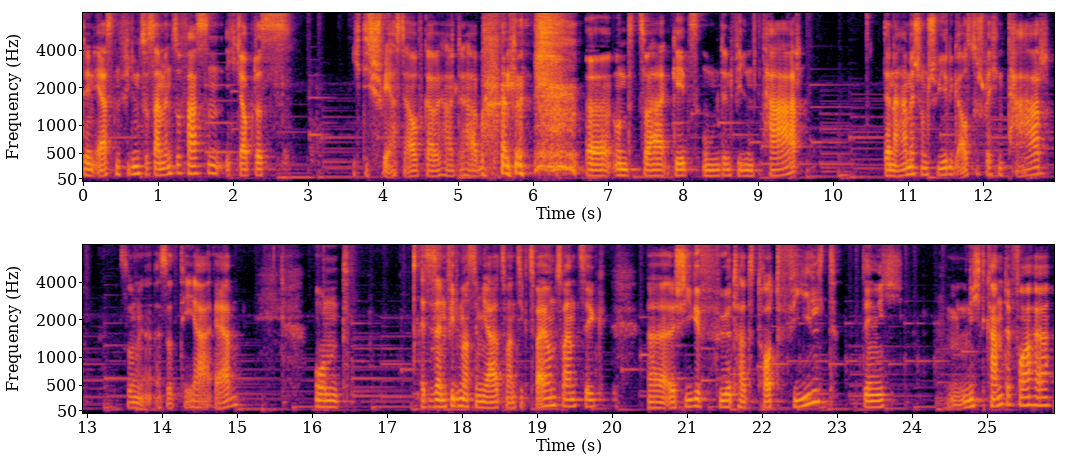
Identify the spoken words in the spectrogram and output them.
den ersten Film zusammenzufassen. Ich glaube, dass ich die schwerste Aufgabe heute habe. Äh, und zwar geht es um den Film Tar der Name schon schwierig auszusprechen. Tar, so, also T-A-R. Und es ist ein Film aus dem Jahr 2022. Äh, Regie geführt hat Todd Field, den ich nicht kannte vorher.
